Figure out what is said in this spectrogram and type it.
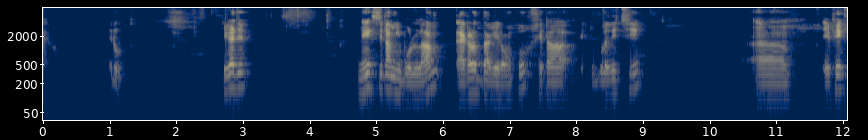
এক এটা উত্তর। ঠিক আছে? নেক্সট যেটা আমি বললাম, এগারোর দাগের অঙ্ক, সেটা একটু বলে দিচ্ছি। F x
